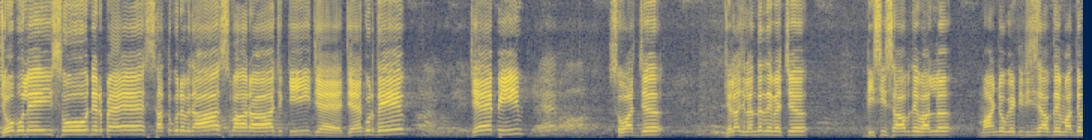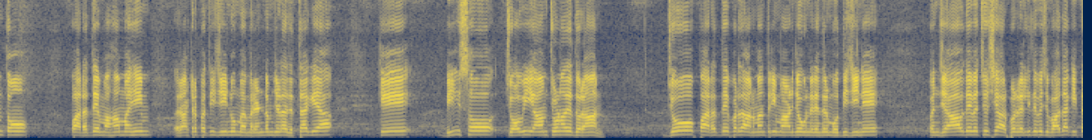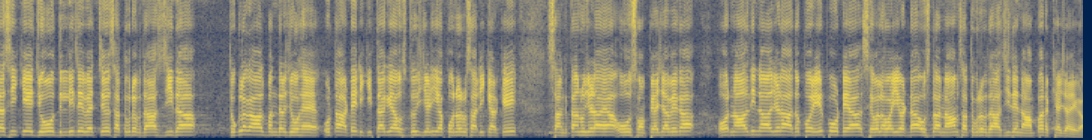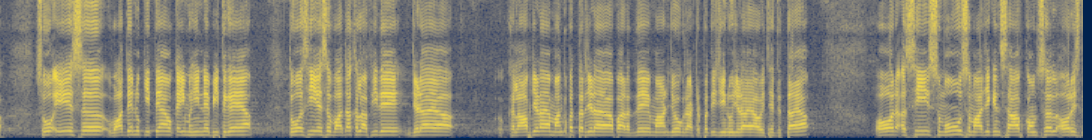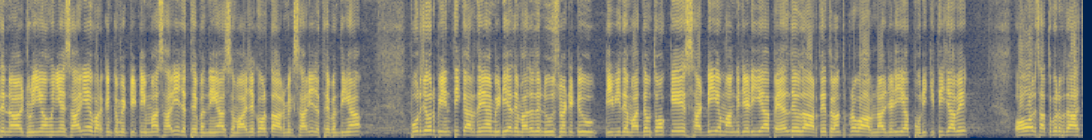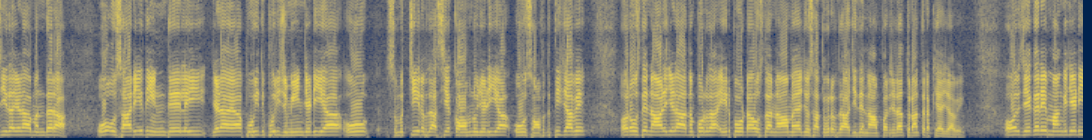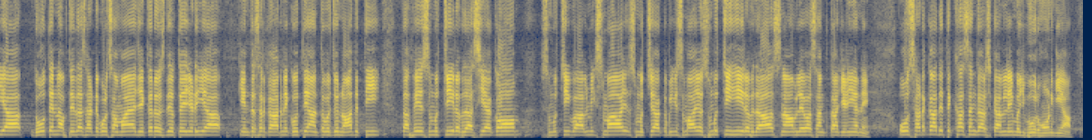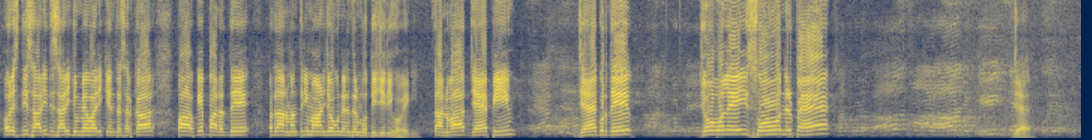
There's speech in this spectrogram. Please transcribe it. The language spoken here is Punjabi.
ਜੋ ਬੋਲੇ ਸੋ ਨਿਰਭੈ, ਸਤਿਗੁਰ ਰਵਿਦਾਸ ਮਹਾਰਾਜ ਕੀ ਜੈ। ਜੈ ਗੁਰਦੇਵ, ਜੈ ਭੀਮ। ਜੈ ਸੋ ਅੱਜ ਜ਼ਿਲ੍ਹਾ ਜਲੰਧਰ ਦੇ ਵਿੱਚ ਡੀਸੀ ਸਾਹਿਬ ਦੇ ਵੱਲ, ਮਾਨਯੋਗ ਏਡੀਸੀ ਸਾਹਿਬ ਦੇ ਮਾਧਿਅਮ ਤੋਂ ਭਾਰਤ ਦੇ ਮਹਾਮਹਿਮ ਰਾਸ਼ਟਰਪਤੀ ਜੀ ਨੂੰ ਮੈਮੋਰੈਂਡਮ ਜਿਹੜਾ ਦਿੱਤਾ ਗਿਆ ਕਿ 2024 ਆਮ ਚੋਣਾਂ ਦੇ ਦੌਰਾਨ ਜੋ ਭਾਰਤ ਦੇ ਪ੍ਰਧਾਨ ਮੰਤਰੀ ਮਾਨਯੋਗ ਨਰਿੰਦਰ ਮੋਦੀ ਜੀ ਨੇ ਪੰਜਾਬ ਦੇ ਵਿੱਚ ਹੁਸ਼ਿਆਰਪੁਰ ਰੈਲੀ ਦੇ ਵਿੱਚ ਵਾਅਦਾ ਕੀਤਾ ਸੀ ਕਿ ਜੋ ਦਿੱਲੀ ਦੇ ਵਿੱਚ ਸਤਿਗੁਰੂ ਰਵਿਦਾਸ ਜੀ ਦਾ ਤੁਗਲਕਾਬਾਦ ਮੰਦਿਰ ਜੋ ਹੈ, ਉਹ ਢਾਹ ਢੇਰੀ ਕੀਤਾ ਗਿਆ। ਉਸ ਦੀ ਜਿਹੜੀ ਆ ਪੁਨਰ ਉਸਾਰੀ ਕਰਕੇ ਸੰਗਤਾਂ ਨੂੰ ਜਿਹੜਾ ਆ, ਉਹ ਸੌਂਪਿਆ ਜਾਵੇਗਾ ਔਰ ਨਾਲ ਦੀ ਨਾਲ ਜਿਹੜਾ ਆਦਮਪੁਰ 에ਅਰਪੋਰਟ ਆ, ਸਿਵਲ ਹਵਾਈ ਅੱਡਾ, ਉਸ ਦਾ ਨਾਮ ਸਤਿਗੁਰੂ ਰਵਿਦਾਸ ਜੀ ਦੇ ਨਾਮ ਪਰ ਰੱਖਿਆ ਜਾਏਗਾ। ਸੋ ਇਸ ਵਾਅਦੇ ਨੂੰ ਕੀਤਿਆਂ ਕਈ ਮਹੀਨੇ ਬੀਤ ਗਏ ਆ। ਤੋਂ ਅਸੀਂ ਇਸ ਵਾਅਦਾ ਖਿਲਾਫੀ ਦੇ ਜਿਹੜਾ ਆ, ਖਿਲਾਫ ਜਿਹੜਾ ਆ, ਮੰਗ ਪੱਤਰ ਜਿਹੜਾ ਆ, ਭਾਰਤ ਦੇ ਮਾਨਯੋਗ ਰਾਸ਼ਟਰਪਤੀ ਜੀ ਨੂੰ ਜਿਹੜਾ ਆ, ਉਹ ਇੱਥੇ ਦਿੱਤਾ ਆ। ਔਰ ਅਸੀਂ ਸਮੂਹ ਸਮਾਜਿਕ ਇਨਸਾਫ ਕੌਂਸਲ ਔਰ ਇਸ ਦੇ ਨਾਲ ਜੁੜੀਆਂ ਹੋਈਆਂ ਸਾਰੀਆਂ ਵਰਕਿੰਗ ਕਮੇਟੀ ਟੀਮਾਂ, ਸਾਰੀਆਂ ਜਥੇਬੰਦੀਆਂ, ਸਮਾਜਿਕ ਔਰ ਧਾਰਮਿਕ ਸਾਰੀਆਂ ਜਥੇਬੰਦੀਆਂ ਪੁਰਜੋਰ ਬੇਨਤੀ ਕਰਦੇ ਹਾਂ ਮੀਡੀਆ ਦੇ ਮਾਧਿਅਮ ਤੋਂ ਨਿਊਜ਼ 22 ਟੀਵੀ ਦੇ ਮਾਧਿਅਮ ਤੋਂ ਕਿ ਸਾਡੀ ਇਹ ਮੰਗ ਜਿਹੜੀ ਆ ਪਹਿਲ ਦੇ ਆਧਾਰ ਤੇ ਤੁਰੰਤ ਪ੍ਰਭਾਵ ਨਾਲ ਜਿਹੜੀ ਆ ਪੂਰੀ ਕੀਤੀ ਜਾਵੇ। ਔਰ ਸਤਿਗੁਰੂ ਰਵਿਦਾਸ ਜੀ ਦਾ ਜਿਹੜਾ ਮੰਦਿਰ ਆ ਉਹ ਉਸਾਰੀ ਅਧੀਨ ਦੇ ਲਈ ਜਿਹੜਾ ਆ ਪੂਰੀ ਦੀ ਪੂਰੀ ਜ਼ਮੀਨ ਜਿਹੜੀ ਆ, ਉਹ ਸਮੁੱਚੀ ਰਵਿਦਾਸੀਆ ਕੌਮ ਨੂੰ ਜਿਹੜੀ ਆ, ਉਹ ਸੌਂਪ ਦਿੱਤੀ ਜਾਵੇ ਔਰ ਉਸ ਦੇ ਨਾਲ ਹੀ ਜਿਹੜਾ ਆਦਮਪੁਰ ਦਾ 에ਅਰਪੋਰਟ ਆ ਉਸ ਦਾ ਨਾਮ ਹੈ ਜੋ ਸਤਿਗੁਰੂ ਰਵਿਦਾਸ ਜੀ ਦੇ ਨਾਮ ਪਰ ਜਿਹੜਾ ਤੁਰੰਤ ਰੱਖਿਆ ਜਾਵੇ। ਔਰ ਜੇਕਰ ਇਹ ਮੰਗ ਜਿਹੜੀ ਆ 2-3 ਹਫ਼ਤੇ ਦਾ ਸਾਡੇ ਕੋਲ ਸਮਾਂ ਆ ਜੇਕਰ ਇਸ ਦੇ ਉੱਤੇ ਜਿਹੜੀ ਆ ਕੇਂਦਰ ਸਰਕਾਰ ਨੇ ਕੋਈ ਧਿਆਨ ਤਵੱਜੋ ਨਾ ਦਿੱਤੀ ਤਾਂ ਫਿਰ ਸਮੁੱਚੀ ਰਵਿਦਾਸੀਆ ਕੌਮ ਸਮੁੱਚੀ ਵਾਲਮੀਕ ਸਮਾਜ ਸਮੁੱਚਾ ਕਬੀਰ ਸਮਾਜ ਔਰ ਸਮੁੱਚੀ ਹੀ ਰਵਿਦਾਸ ਨਾਮ ਲੈਵਾ ਸੰਗਤਾਂ ਜਿਹੜੀਆਂ ਨੇ ਉਹ ਸੜਕਾਂ ਤੇ ਤਿੱਖਾ ਸੰਘਰਸ਼ ਕਰਨ ਲਈ ਮਜਬੂਰ ਹੋਣਗੀਆਂ। ਔਰ ਇਸ ਦੀ ਸਾਰੀ ਦੀ ਸਾਰੀ ਜ਼ਿੰਮੇਵਾਰੀ ਕੇਂਦਰ ਸਰਕਾਰ ਭਾਵ ਕਿ ਭਾਰਤ ਦੇ ਪ੍ਰਧਾਨ ਮੰਤਰੀ ਮਾਨਯੋਗ ਨਰਿੰਦਰ ਮੋਦੀ ਜੀ ਦੀ ਹੋਵੇਗੀ। ਧੰਨਵਾਦ ਜੈ ਭੀਮ ਜੈ ਗੁਰਦੇਵ। ਜੋ ਬੋਲੇ ਸੋ ਨਿਰਭੈ। ਜੈ।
